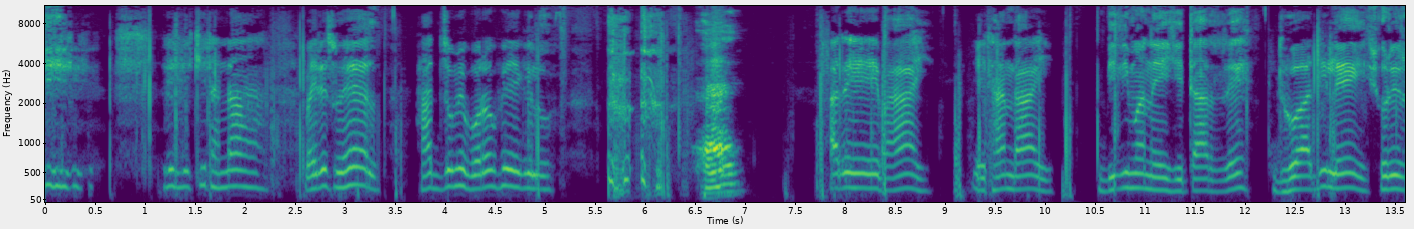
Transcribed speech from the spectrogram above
কি ঠান্ডা বাইরে সোহেল হাত জমে বরফ হয়ে গেল। আরে ভাই এই ঠান্ডায় বিড়ি মানে হিটার রে। ধোয়া দিলে শরীর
